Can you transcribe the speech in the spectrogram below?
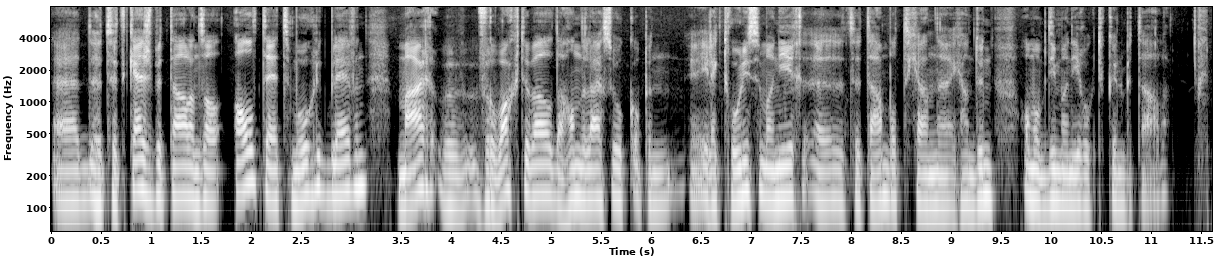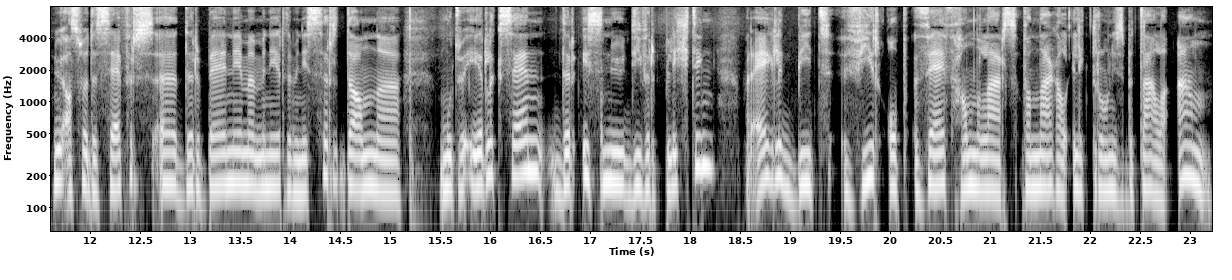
Uh, het, het cash betalen zal altijd mogelijk blijven, maar we verwachten wel de handelaars ook op een elektronische manier het aanbod gaan, gaan doen om op die manier ook te kunnen betalen. Nu, als we de cijfers uh, erbij nemen, meneer de minister, dan uh, moeten we eerlijk zijn. Er is nu die verplichting, maar eigenlijk biedt vier op vijf handelaars vandaag al elektronisch betalen aan.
